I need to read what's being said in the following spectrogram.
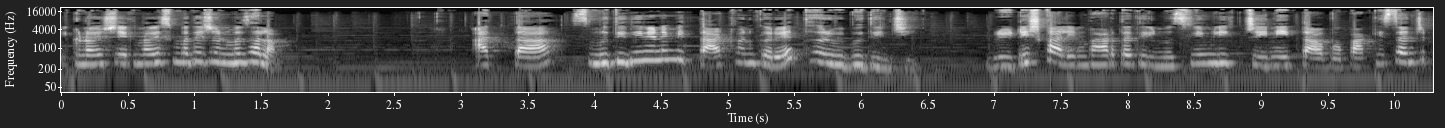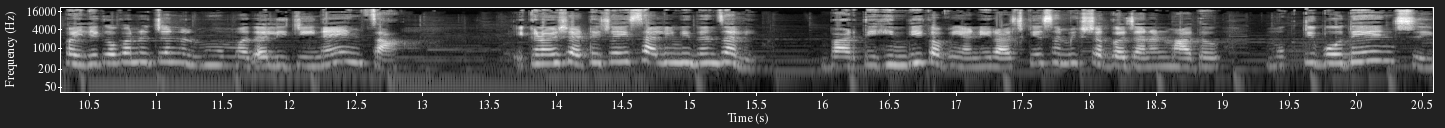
एकोणीसशे एकोणीसमध्ये जन्म झाला. आता स्मृती दिनानिमित्त आठवण करूयात थर विभूतींची. ब्रिटिश कालीन भारतातील मुस्लिम लीगचे नेता व पाकिस्तानचे पहिले गव्हर्नर जनरल मोहम्मद अली जिना यांचा एकोणीसशे अठ्ठेचाळीस साली निधन झाले. भारतीय हिंदी कवी आणि राजकीय समीक्षक गजानन माधव मुक्तिबोधे यांचे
